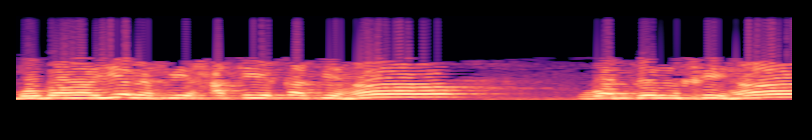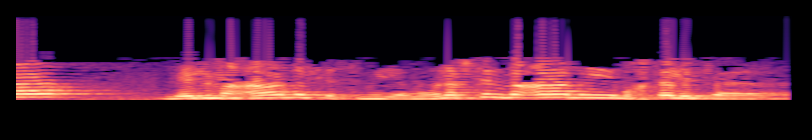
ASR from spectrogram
مباينة في حقيقتها وتنخها للمعاني الاسمية. مو نفس المعاني مختلفة.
